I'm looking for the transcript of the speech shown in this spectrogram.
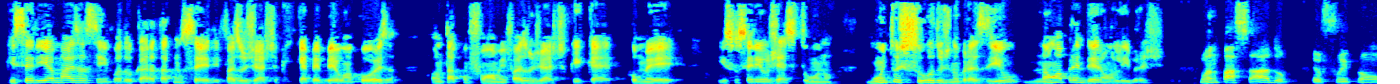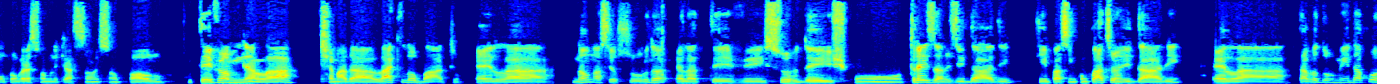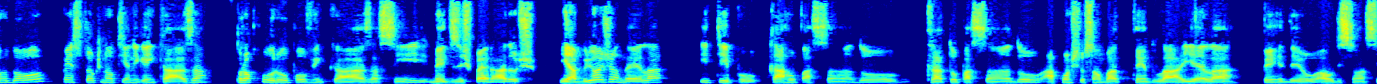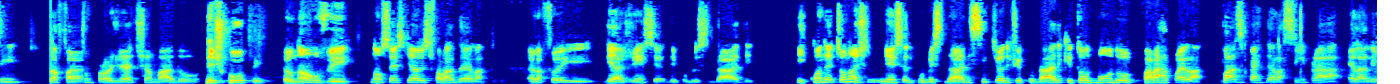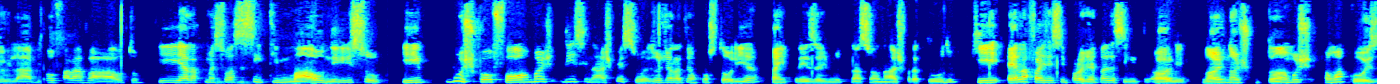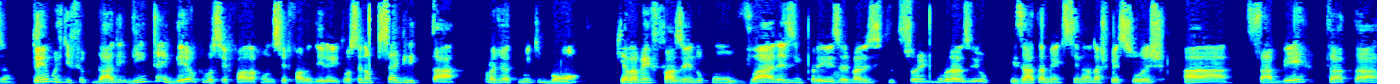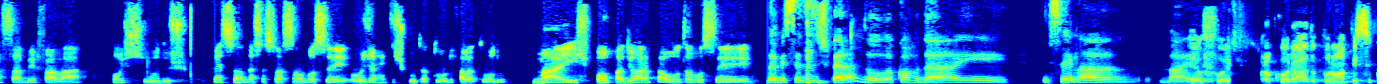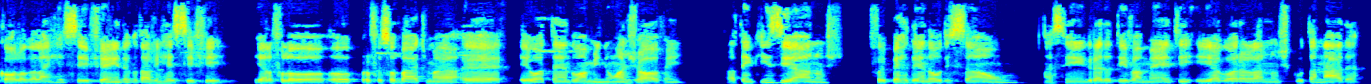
que seria mais assim, quando o cara está com sede, faz o gesto que quer beber uma coisa. Quando está com fome, faz um gesto que quer comer. Isso seria o gestuno. Muitos surdos no Brasil não aprenderam Libras. O ano passado, eu fui para um congresso de comunicação em São Paulo e teve uma menina lá chamada Lac Lobato. Ela não nasceu surda, ela teve surdez com três anos de idade, tipo assim, com quatro anos de idade. Ela estava dormindo, acordou, pensou que não tinha ninguém em casa, procurou o povo em casa, assim, meio desesperada, e abriu a janela e, tipo, carro passando, trator passando, a construção batendo lá e ela perdeu a audição assim. Ela faz um projeto chamado Desculpe, eu não ouvi. Não sei se já ouviu falar dela. Ela foi de agência de publicidade e quando entrou na agência de publicidade, sentiu a dificuldade que todo mundo falava com ela, quase perto dela assim, para ela ler os lábios, ou falava alto. E ela começou a se sentir mal nisso e buscou formas de ensinar as pessoas. Hoje ela tem uma consultoria para empresas multinacionais, para tudo, que ela faz esse projeto dizer assim: olha, nós não escutamos uma coisa, temos dificuldade de entender o que você fala quando você fala direito, você não precisa gritar. projeto muito bom que ela vem fazendo com várias empresas, várias instituições no Brasil, exatamente ensinando as pessoas a saber tratar, saber falar com os surdos. Pensando nessa situação, você hoje a gente escuta tudo, fala tudo, mas opa, de uma hora para outra você deve ser desesperador acordar e, e sei lá, mas eu fui procurado por uma psicóloga lá em Recife ainda, que eu estava em Recife e ela falou: Ô, professor Batman, é, eu atendo uma menina, uma jovem, ela tem 15 anos, foi perdendo a audição, assim, gradativamente, e agora ela não escuta nada.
